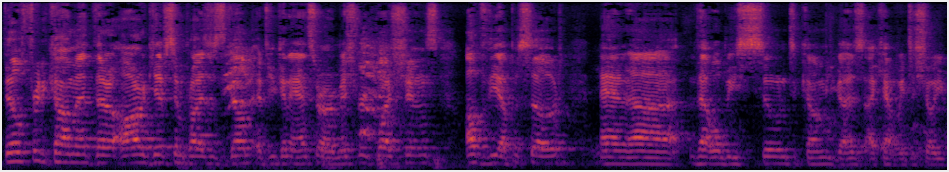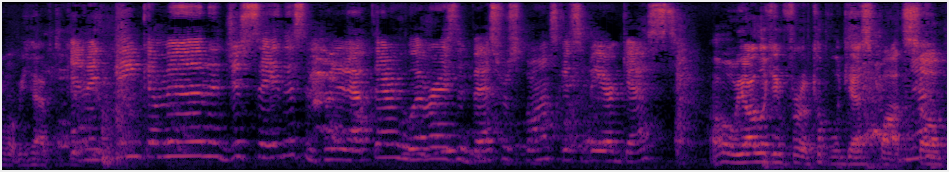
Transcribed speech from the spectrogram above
feel free to comment. There are gifts and prizes to come if you can answer our mystery questions of the episode, and uh, that will be soon to come. You guys, I can't wait to show you what we have to And. I think I'm gonna just say this and put it out there. Whoever has the best response gets to be our guest. Oh, we are looking for a couple of guest spots. So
